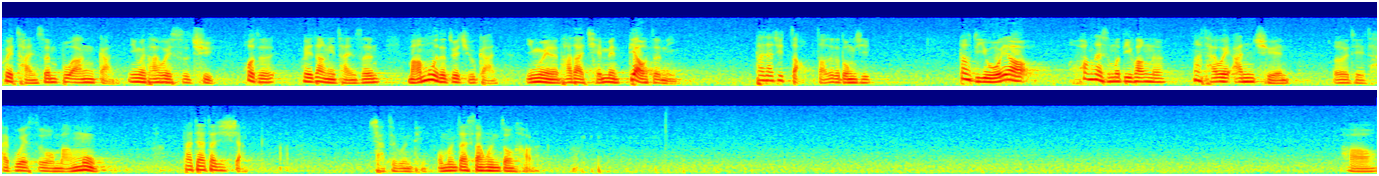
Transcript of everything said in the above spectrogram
会产生不安感，因为它会失去，或者会让你产生盲目的追求感，因为呢，它在前面吊着你。大家去找找这个东西，到底我要放在什么地方呢？那才会安全，而且才不会使我盲目。大家再去想，下次问题。我们再三分钟好了。好。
